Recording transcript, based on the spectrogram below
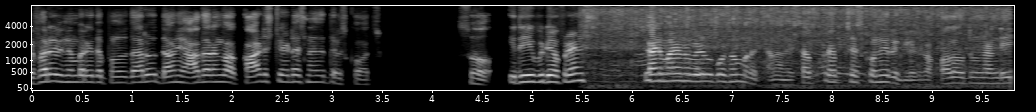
రిఫరల్ నెంబర్ అయితే పొందుతారు. దాని ఆధారంగా కార్డ్ స్టేటస్‌ని అయితే తెలుసుకోవచ్చు. సో ఇది వీడియో ఫ్రెండ్స్. ఇలాంటి మరిన్ని వీడియోల కోసం మన ఛానల్‌ని సబ్స్క్రైబ్ చేసుకొని రెగ్యులర్‌గా ఫాలో అవుతుండండి.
